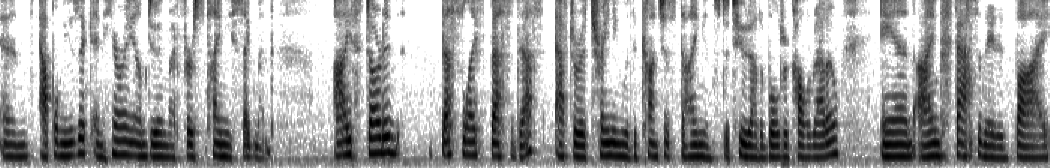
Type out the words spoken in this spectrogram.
and Apple Music, and here I am doing my first tiny segment. I started Best Life, Best Death after a training with the Conscious Dying Institute out of Boulder, Colorado, and I'm fascinated by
